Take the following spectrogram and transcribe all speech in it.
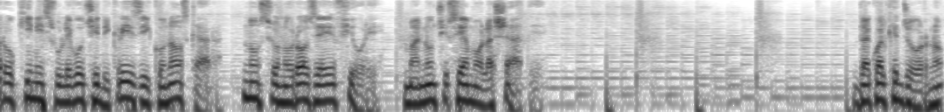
Rocchini sulle voci di crisi con Oscar, non sono rose e fiori, ma non ci siamo lasciati. Da qualche giorno,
